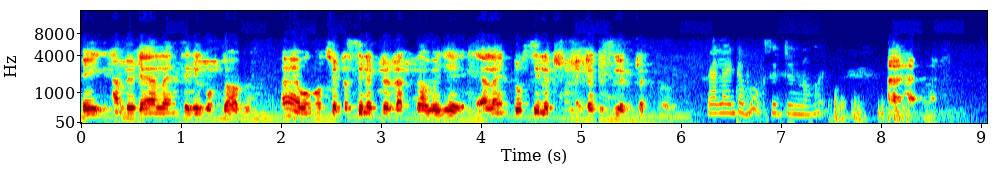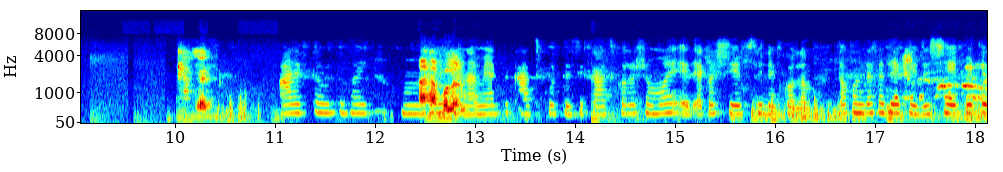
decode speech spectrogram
এই এখান থেকে অ্যালাইন থেকে করতে হবে। হ্যাঁ এবং হচ্ছে এটা সিলেক্টেড রাখতে হবে যে অ্যালাইন টু সিলেকশন এটাকে সিলেক্ট রাখতে হবে। লাইনটা বক্সের জন্য হয়। হ্যাঁ হ্যাঁ। আরেকটা হতো ভাই হ্যাঁ, হ্যাঁ, বলেন। আমি একটা কাজ করতেছি। কাজ করার সময় একটা শেপ সিলেক্ট করলাম। তখন দেখা যায় কি যে শেপে যে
